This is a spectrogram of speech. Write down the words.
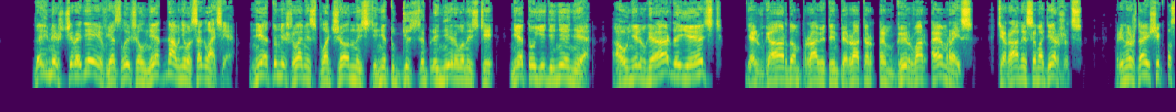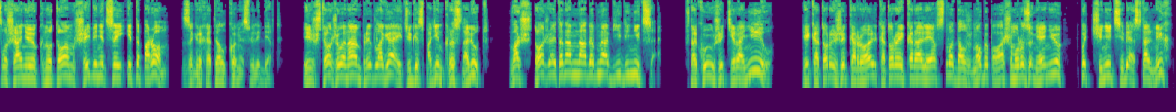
Да и меж чародеев, я слышал, нет давнего согласия. Нету меж вами сплоченности, нету дисциплинированности, нету единения. А у Нильфгаарда есть. Нильфгаардом правит император Эмгир Вар Эмрейс, тиран и самодержец, принуждающий к послушанию кнутом, шибеницей и топором, — загрохотал комис Велиберт. — И что же вы нам предлагаете, господин краснолюд? Во что же это нам надобно объединиться? В такую же тиранию? И который же король, которое королевство должно бы, по вашему разумению, подчинить себе остальных?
